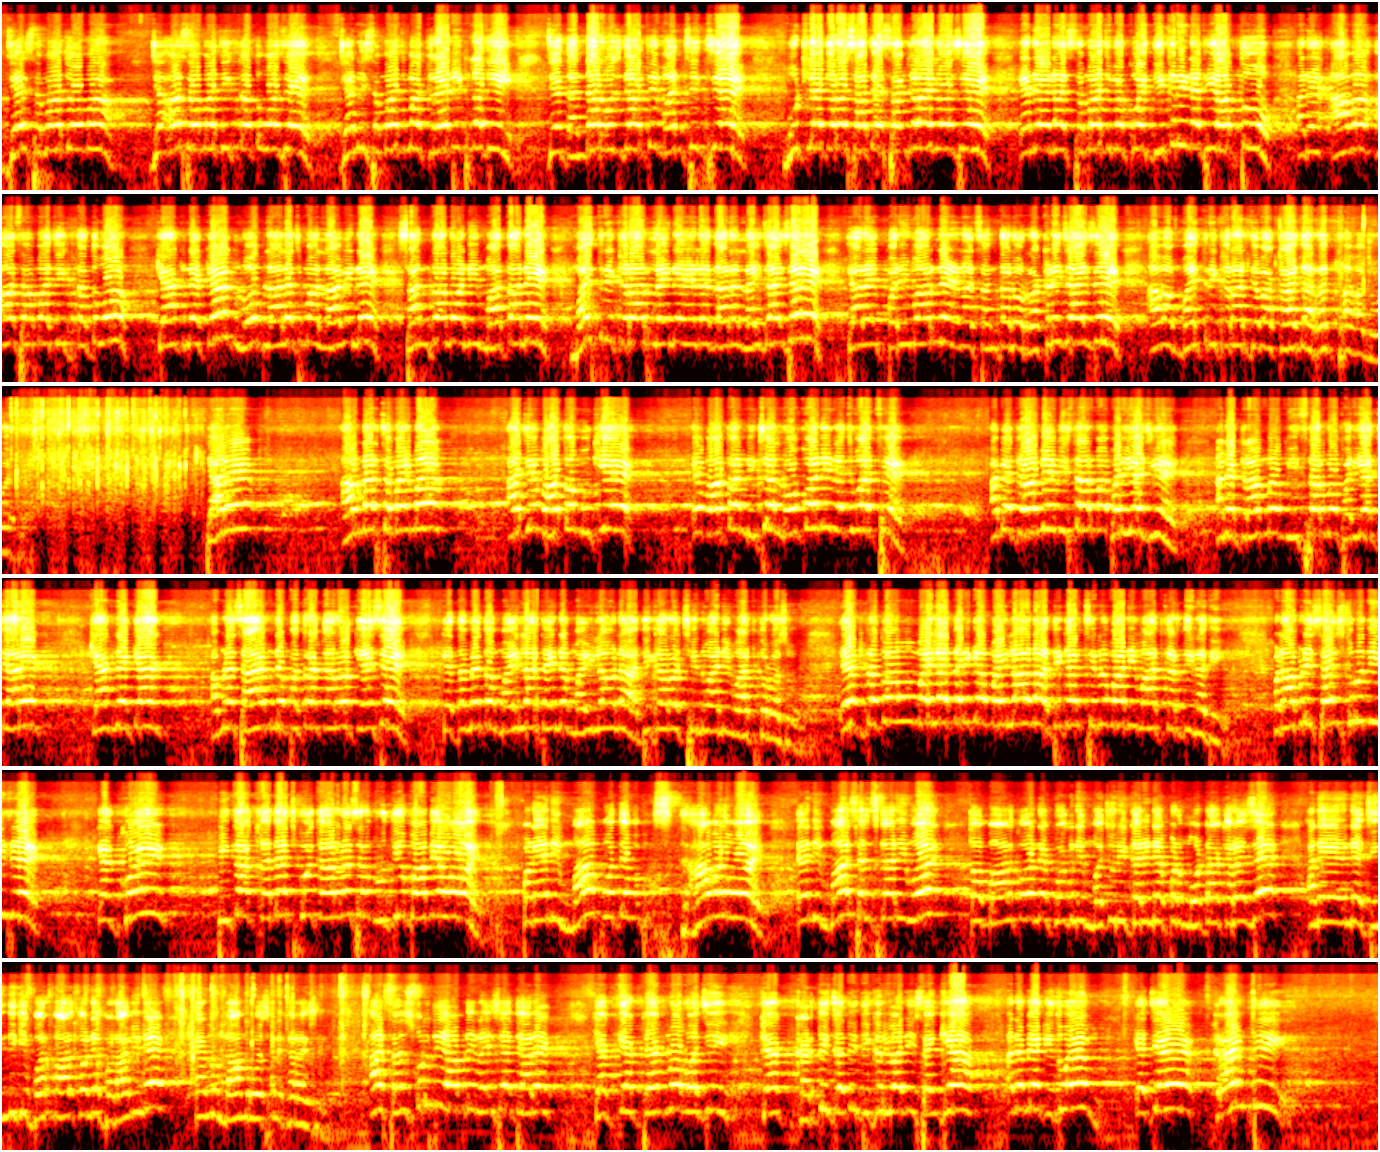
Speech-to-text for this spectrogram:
જે સમાજોમાં જે અસામાજિક તત્વો છે, જેની સમાજમાં ક્રેડિટ નથી, જે ધંધા રોજગારથી વંચિત છે, બુટલેગરો સાથે સંકળાયેલો છે, એને એના સમાજમાં કોઈ દીકરી નથી આપતું. અને આવા અસામાજિક તત્વો ક્યાંક ને ક્યાંક લોભ લાલચમાં લાવીને સંતાનોની માતાને મૈત્રી કરાર લઈને એને દારે લઈ જાય છે ને, ત્યારે એ પરિવારને એના સંતાનો રખડી જાય છે. આવા મૈત્રી કરાર જેવા કાયદા રદ થવા જોઈએ ત્યારે આવનાર સમયમાં આ જે વાતો મૂકીએ, એ વાતો નીચે લોકોની રજૂઆત છે. અમે ગ્રામ્ય વિસ્તારમાં ફરીએ છીએ અને ગ્રામ્ય વિસ્તારમાં ફરીએ ત્યારે ક્યાંક ને ક્યાંક હમણાં સાહેબને પત્રકારો કહે છે કે તમે તો મહિલા થઈને મહિલાઓના અધિકારો છીનવાની વાત કરો છો. એક ટકો હું મહિલા તરીકે મહિલાઓના અધિકાર છીનવાની વાત કરતી નથી. પણ આપણી સંસ્કૃતિ છે કે કોઈ પિતા કદાચ કોઈ કારણસર પણ એની માં પોતે હાવળ હોય, એની માં સંસ્કારી હોય, તો બાળકોને કોઈકની મજૂરી કરીને પણ મોટા કરે છે અને એને જિંદગીભર બાળકોને ભણાવીને એનું નામ રોશન કરે છે. આ સંસ્કૃતિ આપણી રહી છે ત્યારે ક્યાંક ક્યાંક ટેકનોલોજી ક્યાંક ઘટતી જતી દીકરીઓની સંખ્યા, અને મેં કીધું એમ કે જે ક્રાઇમથી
